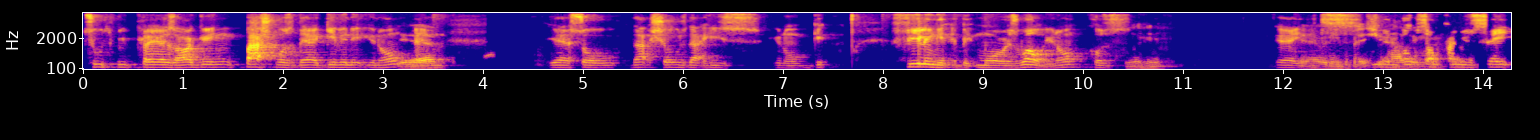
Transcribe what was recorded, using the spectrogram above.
two, three players arguing. Bash was there giving it, you know. Yeah. And yeah, so that shows that he's, you know, get, feeling it a bit more as well, you know, because Mhm. yeah, Yeah, we it's- need a even though sometimes you say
